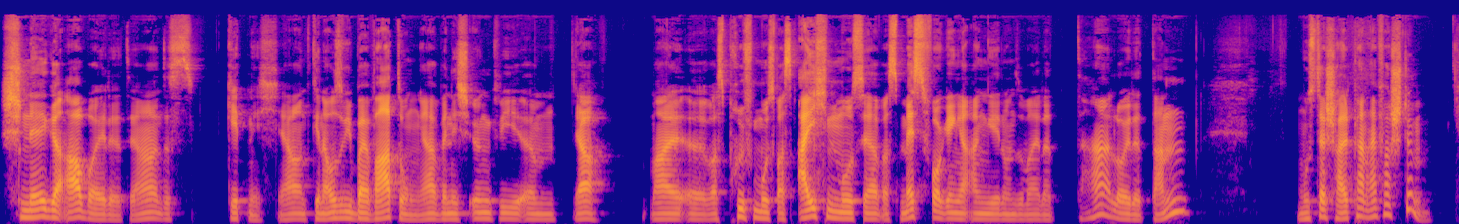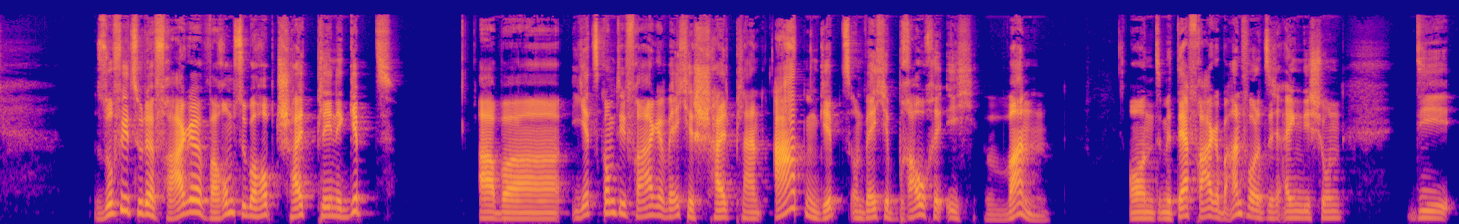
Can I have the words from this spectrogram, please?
schnell gearbeitet, ja, das geht nicht, ja, und genauso wie bei Wartungen, ja, wenn ich irgendwie, ähm, ja, mal äh, was prüfen muss, was eichen muss, ja, was Messvorgänge angeht und so weiter, da, Leute, dann muss der Schaltplan einfach stimmen. So viel zu der Frage, warum es überhaupt Schaltpläne gibt. Aber jetzt kommt die Frage, welche Schaltplanarten gibt es und welche brauche ich wann? Und mit der Frage beantwortet sich eigentlich schon die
